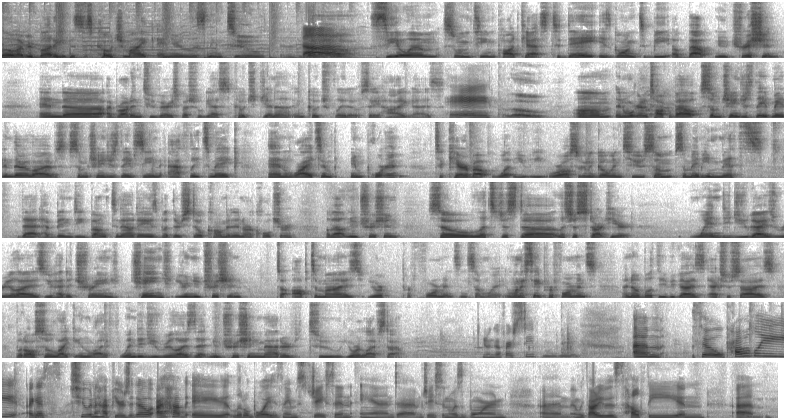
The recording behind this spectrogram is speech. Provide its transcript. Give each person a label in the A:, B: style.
A: Hello, everybody. This is Coach Mike, and you're listening to
B: The
A: COM Swim Team Podcast. Today is going to be about nutrition. And uh, I brought in two very special guests, Coach Jenna and Coach Flato. Say hi, guys.
B: Hey.
C: Hello.
A: Um, and we're going to talk about some changes they've made in their lives, some changes they've seen athletes make, and why it's im- important to care about what you eat. We're also going to go into some, some maybe myths that have been debunked nowadays, but they're still common in our culture about nutrition. So let's just uh, let's just start here. When did you guys realize you had to change change your nutrition to optimize your performance in some way? And when I say performance, I know both of you guys exercise, but also like in life. When did you realize that nutrition mattered to your lifestyle?
B: You want to go first, Steve? Um, so probably I guess two and a half years ago, I have a little boy. His name's Jason, and um, Jason was born, um, and we thought he was healthy. And um,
